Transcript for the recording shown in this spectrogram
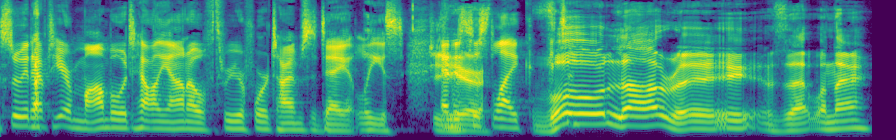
so we'd have to hear Mambo Italiano three or four times a day at least. Did and it's hear just like Volare. Is that one there?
